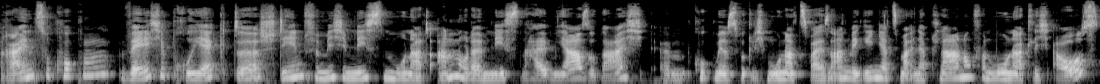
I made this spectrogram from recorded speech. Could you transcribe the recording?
reinzugucken, welche Projekte stehen für mich im nächsten Monat an oder im nächsten halben Jahr sogar. Ich ähm, gucke mir das wirklich monatsweise an. Wir gehen jetzt mal in der Planung von monatlich aus.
